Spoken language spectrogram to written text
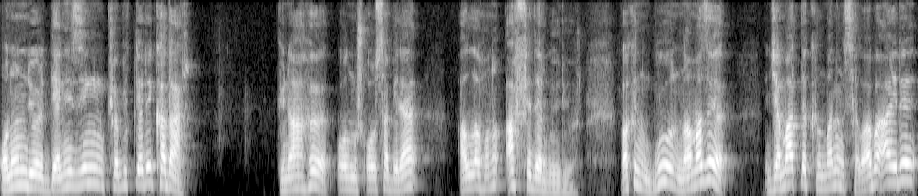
onun diyor denizin köpükleri kadar günahı olmuş olsa bile Allah onu affeder buyuruyor. Bakın bu namazı cemaatle kılmanın sevabı ayrı,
